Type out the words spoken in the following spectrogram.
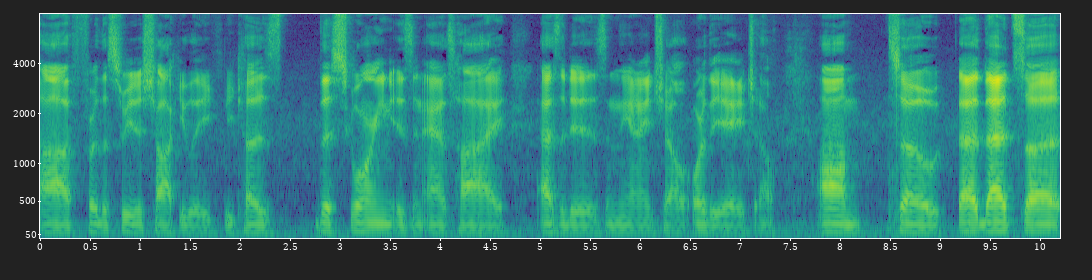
uh, for the Swedish Hockey League because the scoring isn't as high as it is in the NHL or the AHL. Um, so that, that's uh,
